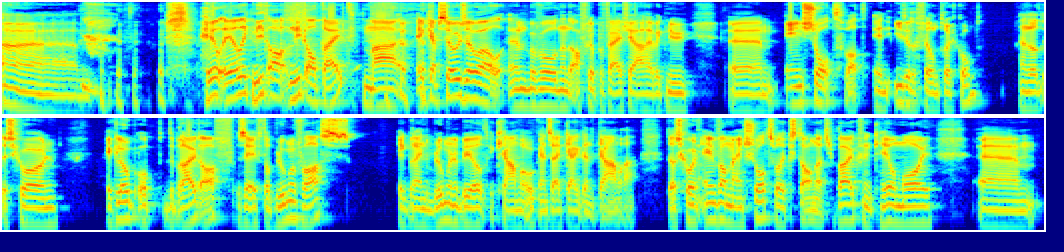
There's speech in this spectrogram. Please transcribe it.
Uh, heel eerlijk, niet, al, niet altijd. Maar ik heb sowieso al, en bijvoorbeeld in de afgelopen vijf jaar heb ik nu um, één shot wat in iedere film terugkomt. En dat is gewoon, ik loop op de bruid af, ze heeft er bloemen vast. Ik breng de bloemen in beeld, ik ga me ook en zij kijkt in de camera. Dat is gewoon een van mijn shots wat ik standaard gebruik, vind ik heel mooi. Um,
